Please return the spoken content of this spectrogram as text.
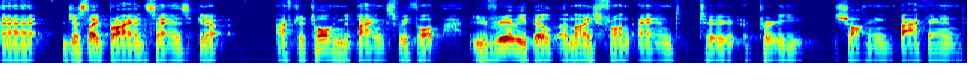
uh, just like Brian says, you know, after talking to banks, we thought, you've really built a nice front end to a pretty shocking back end.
